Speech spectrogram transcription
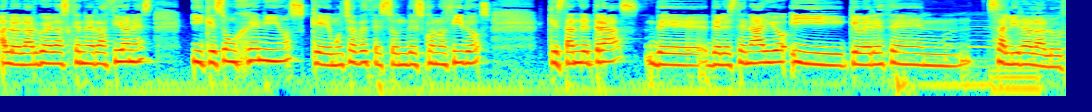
a lo largo de las generaciones y que son genios que muchas veces son desconocidos que están detrás del escenario y que merecen salir a la luz.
